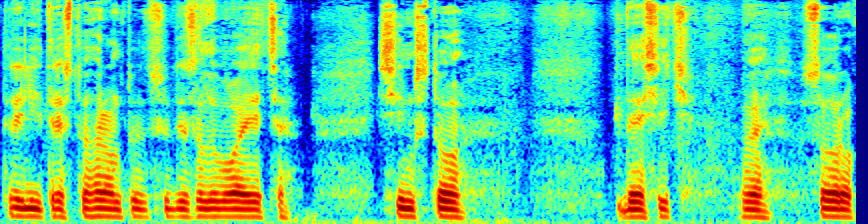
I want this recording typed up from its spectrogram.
3 літри 100 грам тут сюди заливається. 700 10 В40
